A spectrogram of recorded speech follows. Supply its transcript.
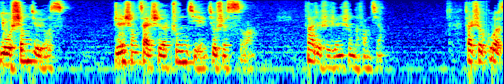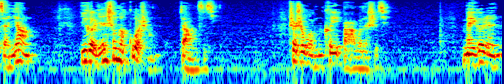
有生就有死，人生在世的终结就是死亡，那就是人生的方向。但是过怎样一个人生的过程，在我们自己，这是我们可以把握的事情。每个人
